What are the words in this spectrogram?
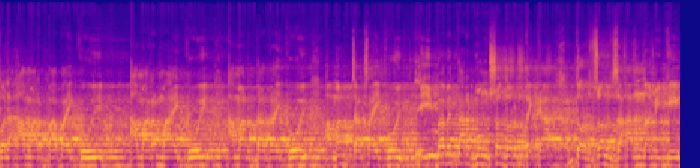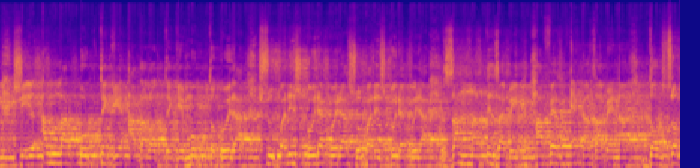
বলে, আমার বাবাই কই, আমার মাই কই, আমার দাদাই কই, আমার চাচাই কই, এইভাবে তার বংশধর থেকে দশজন জাহান্নামীকে সে আল্লাহর কোর্ট থেকে, আদালত থেকে মুক্ত কইরা, সুপারিশ কইরা কইরা, সুপারিশ কইরা কইরা জান্নাতে যাবে, হাফেজ একা যাবে না। দশজন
